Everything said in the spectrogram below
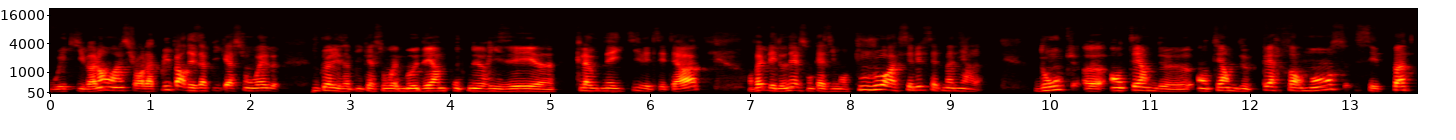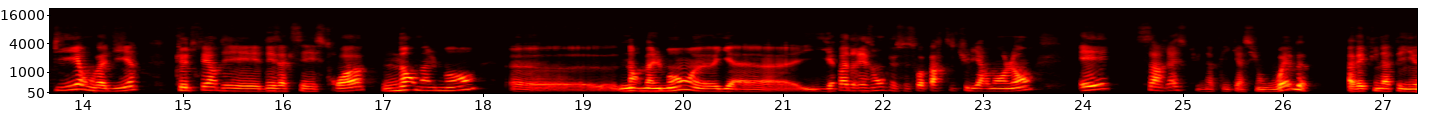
ou, équivalent hein, sur la plupart des applications web, en tout cas les applications web modernes, conteneurisées, cloud native, etc. En fait, les données elles sont quasiment toujours accédées de cette manière-là. Donc, euh, en termes de, en termes de performance, c'est pas pire, on va dire, que de faire des, des accès S3. Normalement, euh, normalement, il euh, n'y a, pas de raison que ce soit particulièrement lent. Et ça reste une application web avec une API.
